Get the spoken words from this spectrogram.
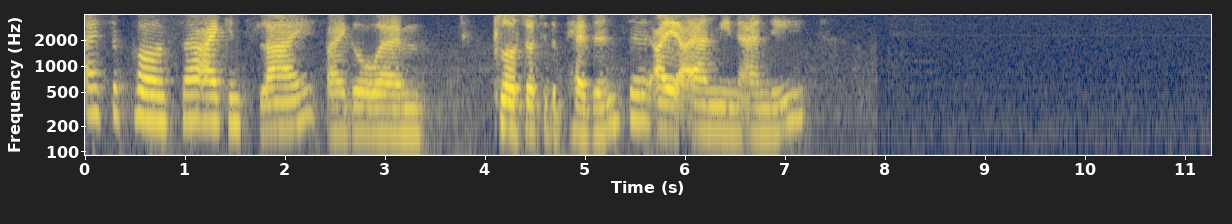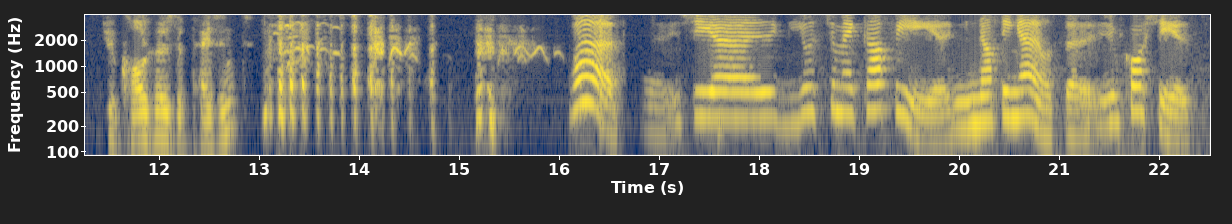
I suppose uh, I can fly if I go um, closer to the peasant. Uh, I I mean Andy. You call her the peasant? What? She uh, used to make coffee, nothing else. Uh, of course she is.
